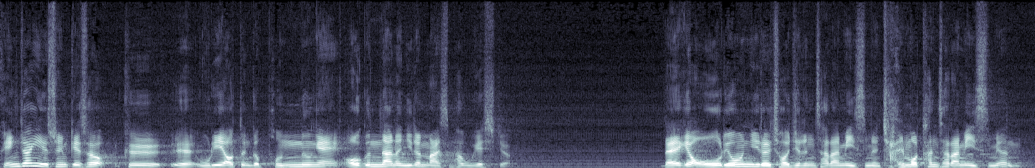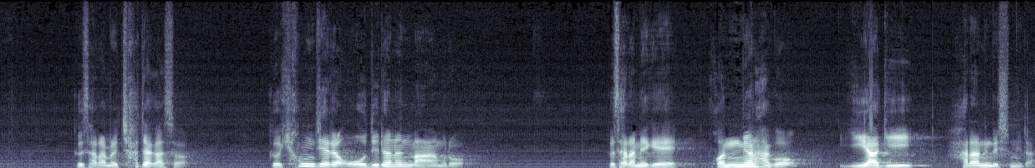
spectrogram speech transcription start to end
굉장히 예수님께서 그 예, 우리의 어떤 그 본능에 어긋나는 이런 말씀하고 계시죠. 내게 어려운 일을 저지른 사람이 있으면 잘못한 사람이 있으면 그 사람을 찾아가서 그 형제를 얻으려는 마음으로 그 사람에게 권면하고 이야기하라는 것입니다.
